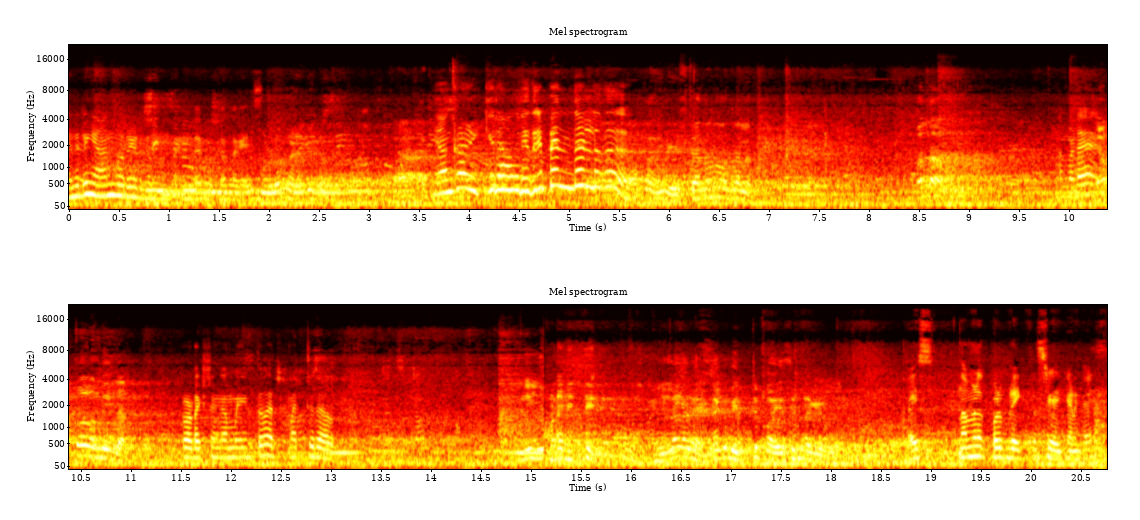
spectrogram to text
എന്നിട്ട് ഞാൻ കുറെ എടുക്കുന്നു. എന്റെ ഫുഡൊക്കെ ഞാൻ കഴിക്കില്ല ഇതിനിപ്പോ എന്താ ഉള്ളത്? നമ്മുടെ പ്രൊഡക്ഷൻ കമ്പനിയിലത്തെ മറ്റ് മറ്റൊരാൾ. നമ്മളിപ്പോൾ ബ്രേക്ക്ഫാസ്റ്റ് കഴിക്കണം ഗൈസ്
